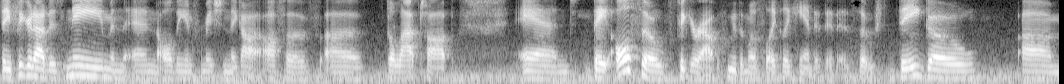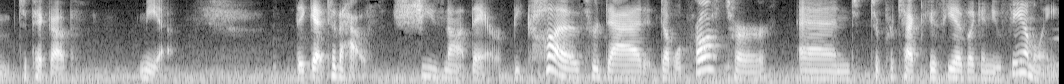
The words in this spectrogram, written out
they figured out his name and, and all the information they got off of uh, the laptop. And they also figure out who the most likely candidate is. So they go um, to pick up mia. They get to the house. She's not there because her dad double crossed her and to protect because he has like a new family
